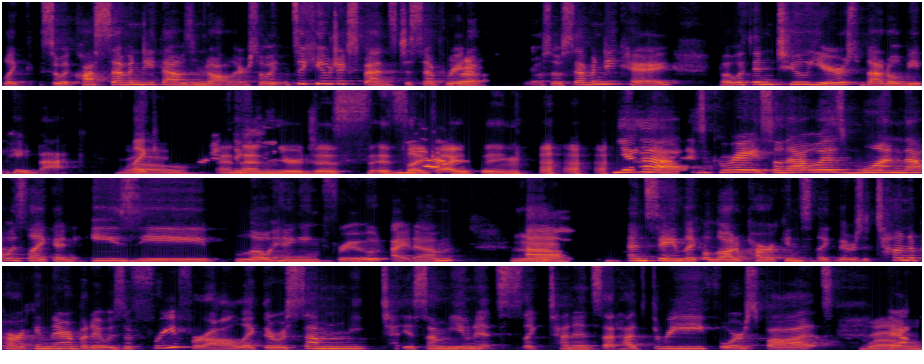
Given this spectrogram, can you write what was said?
like so it costs seventy thousand dollars. So it's a huge expense to separate yeah. up. So seventy k, but within two years that'll be paid back. Wow. Like, and like, then you're just, it's yeah. like icing. yeah, it's great. So that was one, that was like an easy, low hanging fruit item. Yeah. Um, and saying like a lot of parking, like there was a ton of parking there, but it was a free for all. Like there was some some units, like tenants that had three, four spots. Wow.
